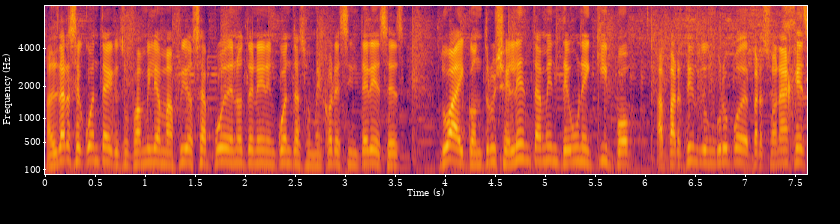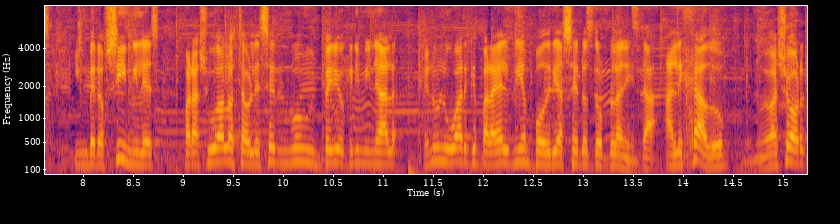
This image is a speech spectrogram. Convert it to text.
Al darse cuenta de que su familia mafiosa puede no tener en cuenta sus mejores intereses, Dwight construye lentamente un equipo a partir de un grupo de personajes inverosímiles para ayudarlo a establecer un nuevo imperio criminal en un lugar que para él bien podría ser otro planeta. Alejado de Nueva York,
